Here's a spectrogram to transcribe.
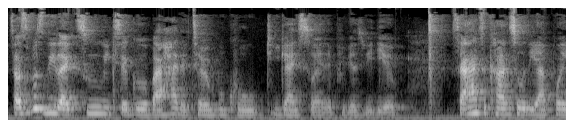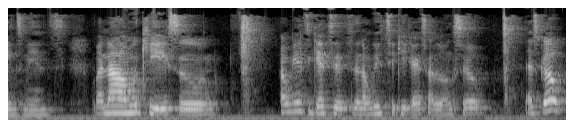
So I was supposed to be like two weeks ago, but I had a terrible cold. You guys saw in the previous video, so I had to cancel the appointment. But now I'm okay, so I'm going to get it, and I'm going to take you guys along. So let's go.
